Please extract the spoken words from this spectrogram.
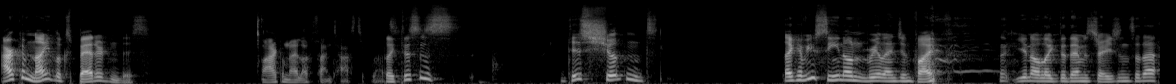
Arkham Knight looks better than this. Arkham Knight looks fantastic lads. Like this is, this shouldn't. Like, have you seen Unreal Engine Five? you know, like the demonstrations of that.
